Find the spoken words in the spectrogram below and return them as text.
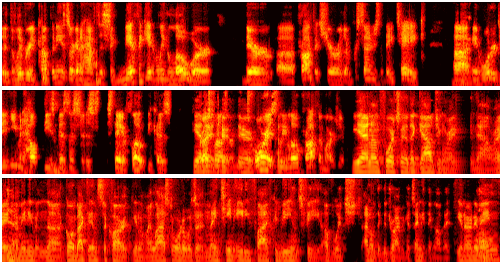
the delivery companies are going to have to significantly lower their uh, profit share or the percentage that they take uh, in order to even help these businesses stay afloat because Yeah, they're, restaurants they're, are they're- notoriously low profit margin. yeah, and unfortunately they're gouging right now, right? Yeah. I mean, even uh, going back to Instacart, you know, my last order was a 1985 convenience fee, of which I don't think the driver gets anything of it. You know what I Wow. mean?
